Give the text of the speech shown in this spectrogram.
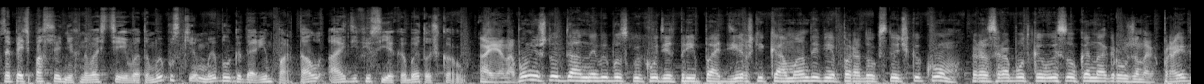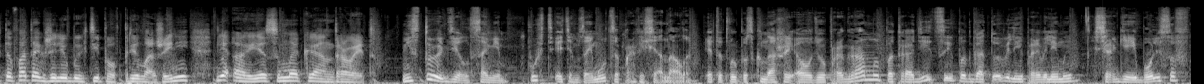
За пять последних новостей в этом выпуске мы благодарим портал idefisekb.ru. А я напомню, что данный выпуск выходит при поддержке команды webparadox.com. Разработка высоконагруженных проектов, а также любых типов приложений для iOS, Mac и Android. Не стоит делать самим, пусть этим займутся профессионалы. Этот выпуск нашей аудиопрограммы по традиции подготовили и провели мы, Сергей Болесов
